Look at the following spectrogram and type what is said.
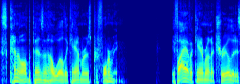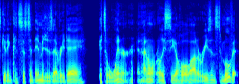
This kind of all depends on how well the camera is performing. If I have a camera on a trail that is getting consistent images every day, it's a winner, and I don't really see a whole lot of reasons to move it.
